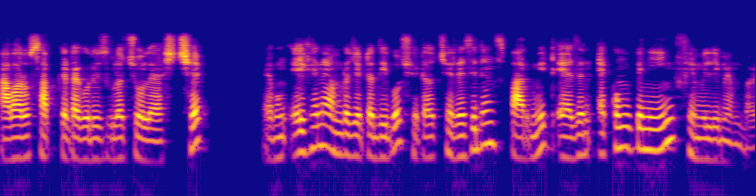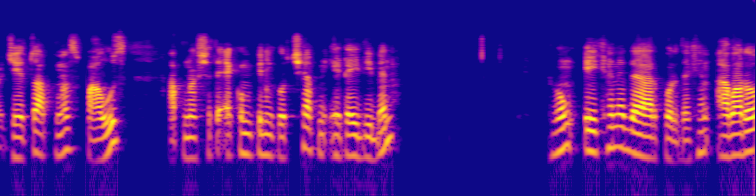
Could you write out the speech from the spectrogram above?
আবারও সাব ক্যাটাগরিজগুলো চলে আসছে এবং এইখানে আমরা যেটা দিব সেটা হচ্ছে residence permit as an accompanying family member যেহেতু আপনার স্পাউস আপনার সাথে অ্যাকম্পেনি করছে, আপনি এটাই দিবেন। এবং এইখানে দেওয়ার পর দেখেন আবারও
